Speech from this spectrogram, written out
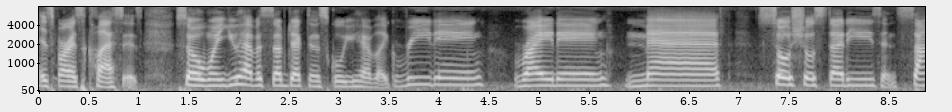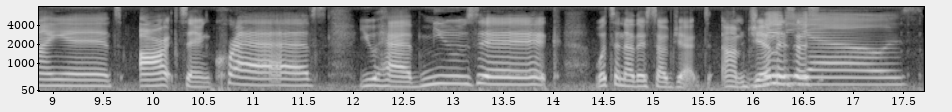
As far as classes. So when you have a subject in school, you have like reading, writing, math, social studies and science, arts and crafts. You have music. What's another subject? Um, gym Videos. is a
